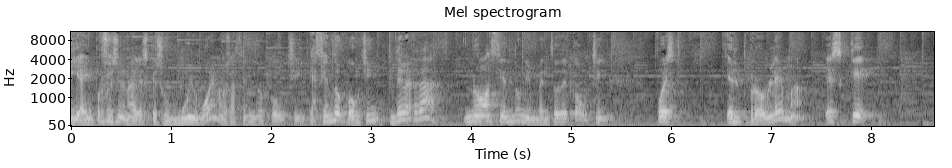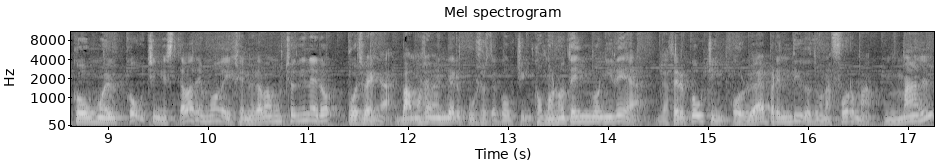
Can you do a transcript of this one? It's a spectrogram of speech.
Y hay profesionales que son muy buenos haciendo coaching y haciendo coaching de verdad, no haciendo un invento de coaching. Pues el problema es que como el coaching estaba de moda y generaba mucho dinero, pues venga, vamos a vender cursos de coaching. Como no tengo ni idea de hacer coaching o lo he aprendido de una forma mal,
